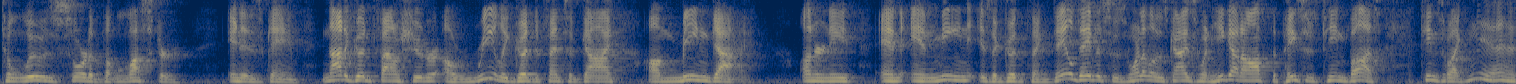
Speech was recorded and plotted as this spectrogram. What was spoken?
to lose sort of the luster in his game. Not a good foul shooter, a really good defensive guy, a mean guy underneath and and mean is a good thing. Dale Davis was one of those guys when he got off the Pacers team bus. Teams were like, yeah,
